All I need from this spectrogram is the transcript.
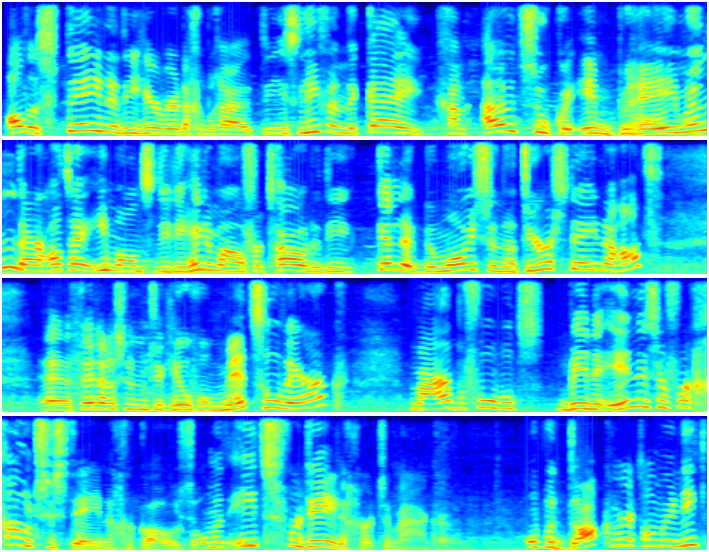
alle stenen die hier werden gebruikt, die is Lief en de Kei gaan uitzoeken in Bremen. Daar had hij iemand die hij helemaal vertrouwde, die kennelijk de mooiste natuurstenen had. Eh, verder is er natuurlijk heel veel metselwerk. Maar bijvoorbeeld binnenin is er voor goudse stenen gekozen om het iets voordeliger te maken. Op het dak werd dan weer niet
